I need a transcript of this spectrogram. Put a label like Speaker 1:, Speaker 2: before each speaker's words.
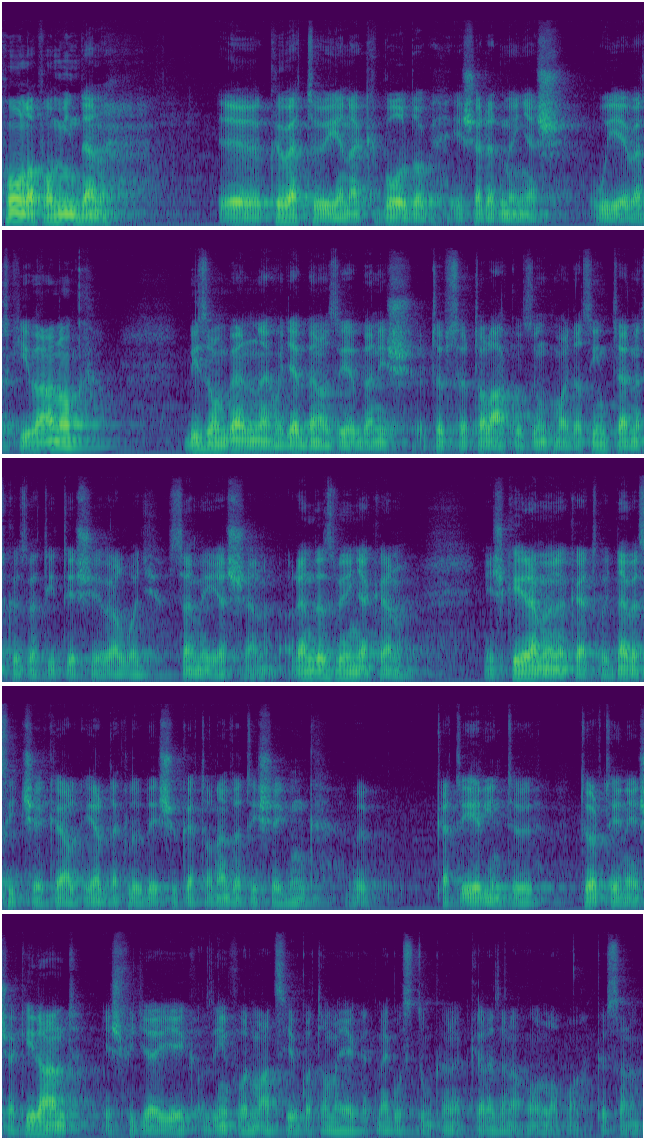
Speaker 1: honlapon minden követőjének boldog és eredményes új évet kívánok. Bízom benne, hogy ebben az évben is többször találkozunk majd az internet közvetítésével, vagy személyesen a rendezvényeken, és kérem Önöket, hogy ne veszítsék el érdeklődésüket a nemzetiségünket érintő történések iránt, és figyeljék az információkat, amelyeket megosztunk Önökkel ezen a honlapon. Köszönöm.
